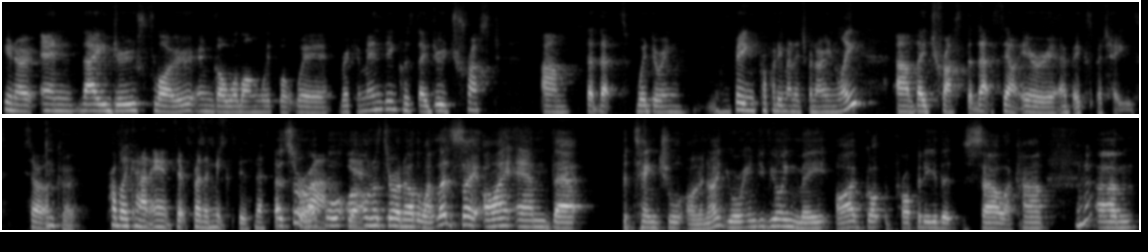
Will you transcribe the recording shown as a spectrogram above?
you know, and they do flow and go along with what we're recommending because they do trust um, that that's we're doing being property management only. Um, they trust that that's our area of expertise. So Okay. probably can't answer it for the mixed business. But That's all right. us, Well, I want to throw another one. Let's say I am that potential owner. You're interviewing me. I've got the property that sale. I can't. Mhm. Um,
